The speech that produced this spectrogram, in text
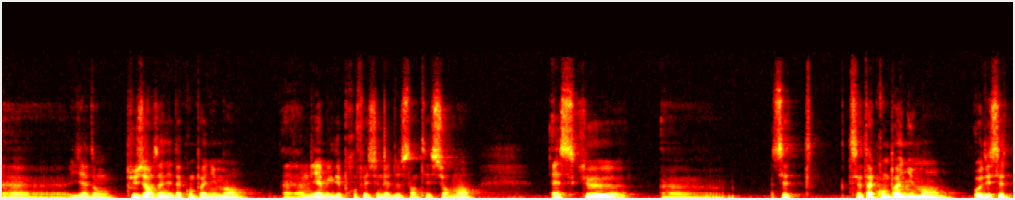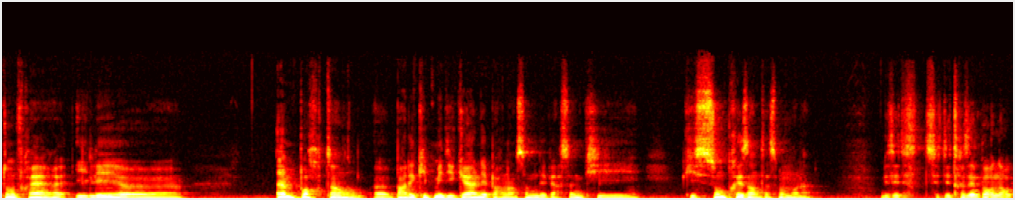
Euh, il y a donc plusieurs années d'accompagnement, un lien avec des professionnels de santé sûrement. Est-ce que euh, cet, cet, accompagnement au décès de ton frère, il est euh, important par l'équipe médicale et par l'ensemble des personnes qui, qui sont présentes à ce moment-là? C'était très important.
